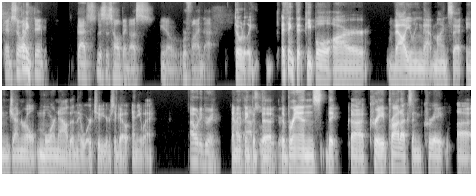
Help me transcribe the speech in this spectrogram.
Shoe. And so I think, I think that's this is helping us, you know, refine that. Totally. I think that people are valuing that mindset in general more now than they were two years ago anyway. I would agree. And i, I think that the agree. the brands that uh, create products and create uh,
